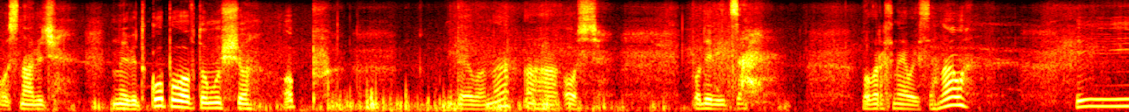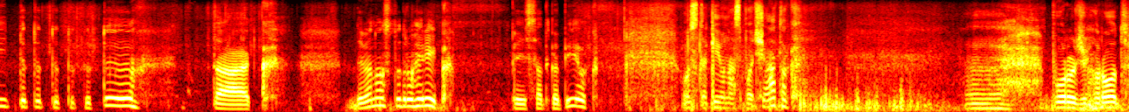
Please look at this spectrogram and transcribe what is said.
Ось навіть не відкопував, тому що. Оп. Де вона? Ага, ось. Подивіться. Поверхневий сигнал. І ту-ту-ту-ту-ту. Так. 92 рік. 50 копійок. Ось такий у нас початок. Е, Поруч город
